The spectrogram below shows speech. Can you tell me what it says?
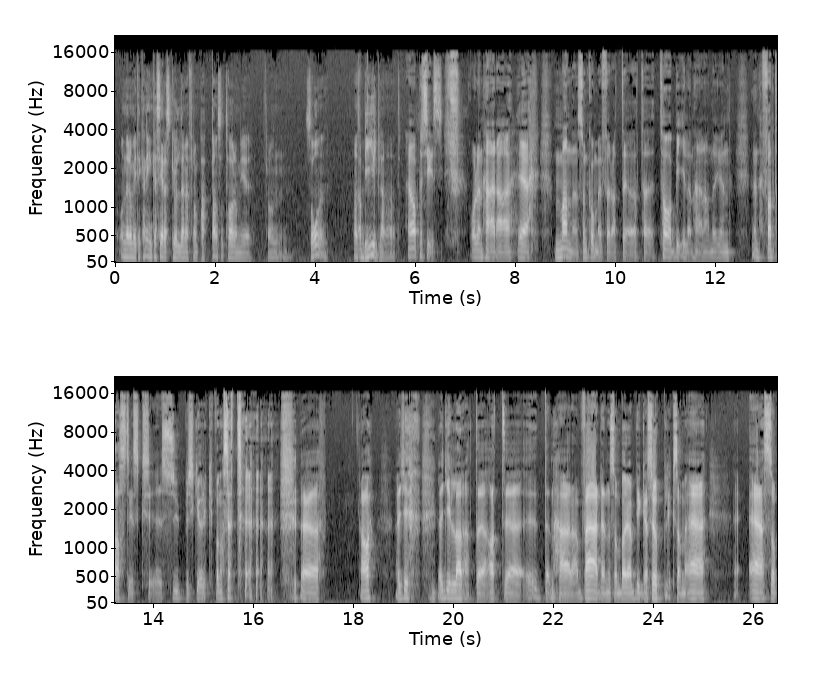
och när de inte kan inkassera skulderna från pappan så tar de ju från sonen. Hans ja. bil bland annat. Ja, precis. Och den här äh, mannen som kommer för att äh, ta, ta, bilen här, han är ju en, en fantastisk äh, superskurk på något sätt. ja, jag, jag, gillar att, att den här världen som börjar byggas upp liksom är, är så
